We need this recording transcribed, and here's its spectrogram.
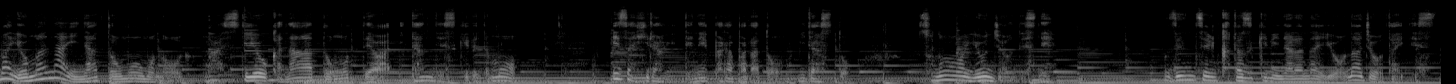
まあ読まないなと思うものを、まあ、捨てようかなと思ってはいたんですけれどもいざ開いてねパラパラと見出すとそのまま読んじゃうんですね全然片付けにならないような状態です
